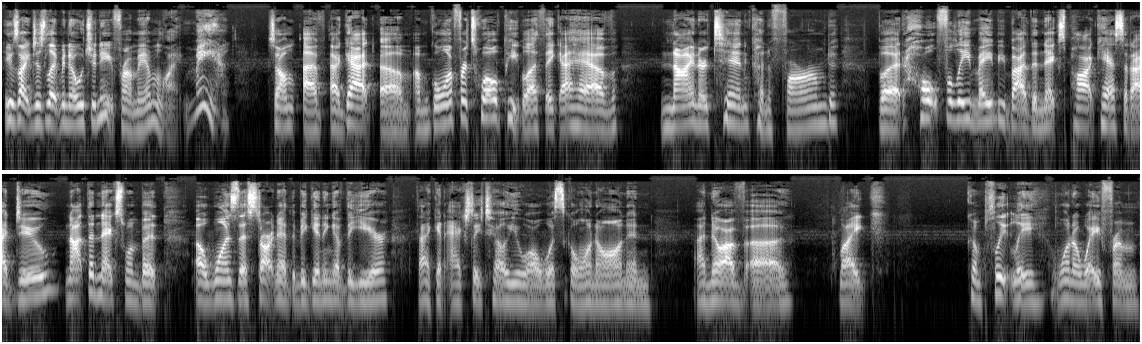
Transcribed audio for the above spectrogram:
he was like, just let me know what you need from me. I'm like, man. So I'm, I've, I got, um, I'm going for 12 people. I think I have nine or 10 confirmed, but hopefully, maybe by the next podcast that I do, not the next one, but uh, ones that starting at the beginning of the year, that I can actually tell you all what's going on. And I know I've, uh, like, completely went away from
